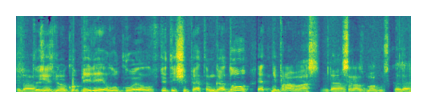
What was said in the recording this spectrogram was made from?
Да. То есть, если вы купили Лукойл в 2005 году, это не про вас. Да. Сразу могу сказать.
